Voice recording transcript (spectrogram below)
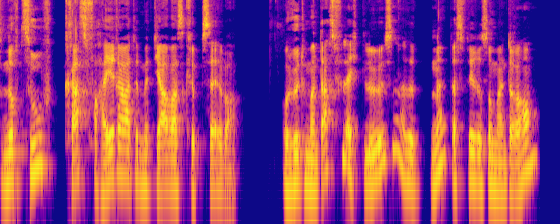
noch zu krass verheiratet mit JavaScript selber. Und würde man das vielleicht lösen, also ne, das wäre so mein Traum,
